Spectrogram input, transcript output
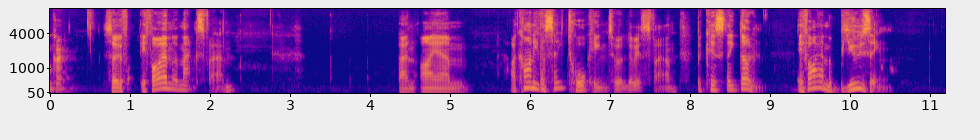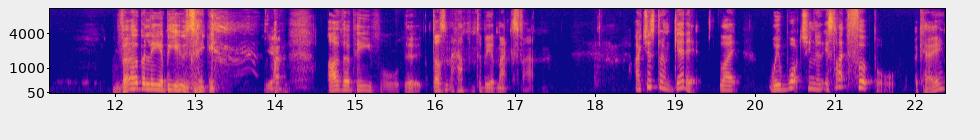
Okay. So if if I am a Max fan and I am I can't even say talking to a Lewis fan because they don't. If I am abusing verbally abusing Yeah. other people that doesn't happen to be a Max fan, I just don't get it. Like we're watching it's like football, okay?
